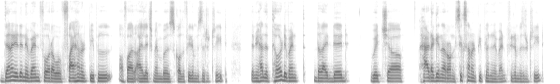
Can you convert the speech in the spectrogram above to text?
Then I did an event for our 500 people of our ILH members called the Freedom Business Retreat. Then we had the third event that I did, which uh, had again around 600 people in an event, Freedom Business Retreat.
